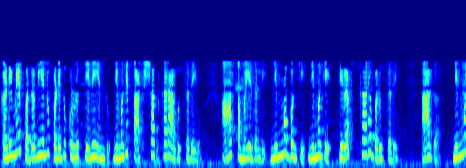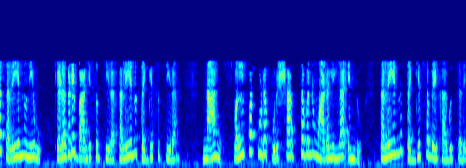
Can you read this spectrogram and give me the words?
ಕಡಿಮೆ ಪದವಿಯನ್ನು ಪಡೆದುಕೊಳ್ಳುತ್ತೇನೆ ಎಂದು ನಿಮಗೆ ಸಾಕ್ಷಾತ್ಕಾರ ಆಗುತ್ತದೆಯೋ, ಆ ಸಮಯದಲ್ಲಿ ನಿಮ್ಮ ಬಗ್ಗೆ ನಿಮಗೆ ತಿರಸ್ಕಾರ ಬರುತ್ತದೆ. ಆಗ ನಿಮ್ಮ ತಲೆಯನ್ನು ನೀವು ಕೆಳಗಡೆ ಬಾಗಿಸುತ್ತೀರಾ, ತಲೆಯನ್ನು ತಗ್ಗಿಸುತ್ತೀರಾ? ನಾನು ಸ್ವಲ್ಪ ಕೂಡ ಪುರುಷಾರ್ಥವನ್ನು ಮಾಡಲಿಲ್ಲ ಎಂದು ತಲೆಯನ್ನು ತಗ್ಗಿಸಬೇಕಾಗುತ್ತದೆ.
